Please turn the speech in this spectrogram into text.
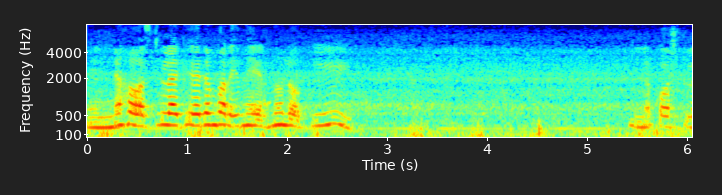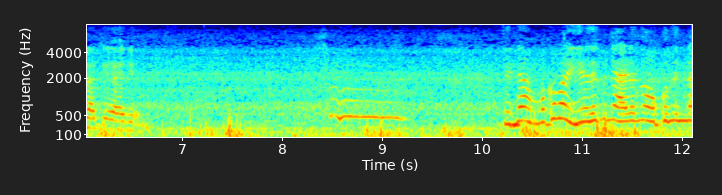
നിന്നെ ഹോസ്റ്റലിലാക്കിയ കാര്യം പറയുന്നതായിരുന്നു ലോക്കി. നിന്നെ ഹോസ്റ്റലാക്കിയ കാര്യം. പിന്നെ അമ്മയ്ക്ക് വയ്യാതെ പിന്നെ ആരും നോക്കുന്നില്ല?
